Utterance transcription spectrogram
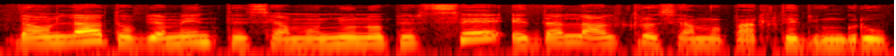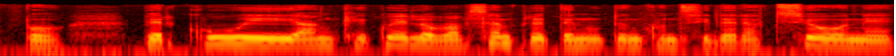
da un lato ovviamente siamo ognuno per sé e dall'altro siamo parte di un gruppo, per cui anche quello va sempre tenuto in considerazione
